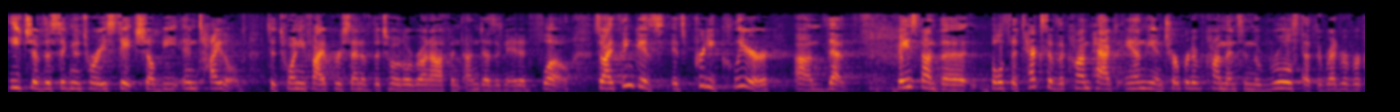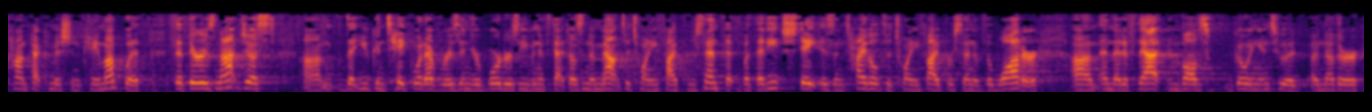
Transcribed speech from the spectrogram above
each of the signatory states shall be entitled to 25% of the total runoff and undesignated flow. So I think it's, it's pretty clear um, that based on the, both the text of the compact and the interpretive comments in the rules that the Red River Compact Commission came up with, that there is not just um, that you can take whatever is in your borders even if that doesn't amount to 25%, that, but that each state is entitled to 25% of the water, um, and that if that involves going into a, another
